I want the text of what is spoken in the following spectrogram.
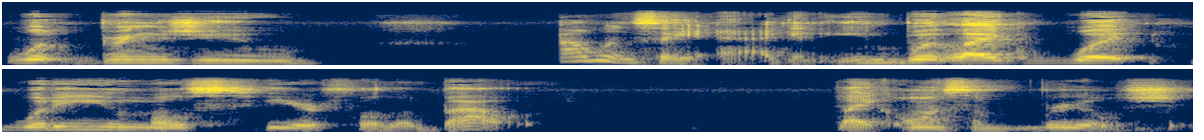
What brings you? I wouldn't say agony, but like, what what are you most fearful about? Like on some real shit.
